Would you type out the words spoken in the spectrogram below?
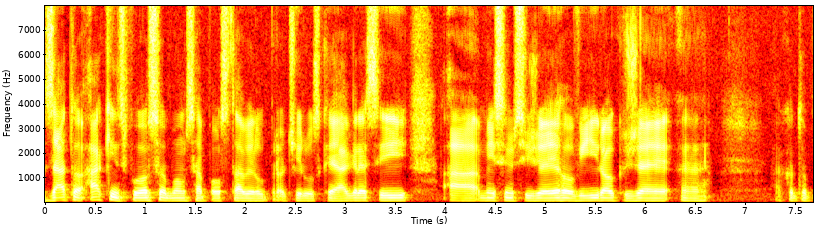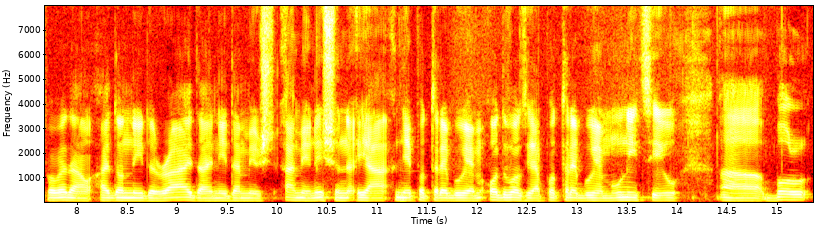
za to, akým spôsobom sa postavil proti ruskej agresii a myslím si, že jeho výrok, že e, ako to povedal, I don't need a ride, I need ammunition, ja nepotrebujem odvoz, ja potrebujem muníciu, bol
